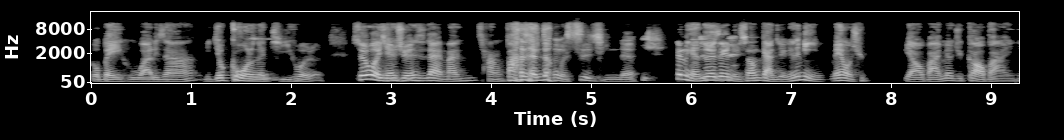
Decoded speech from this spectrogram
够北湖啊，你知道，你就过那个机会了。所以我以前学生时代蛮常 发生这种事情的，就你可能对这个女 生感觉，可是你没有去表白，没有去告白。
